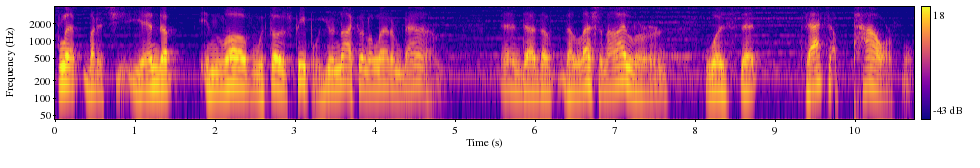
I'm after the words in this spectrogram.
flip, but it's you end up in love with those people. You're not going to let them down. And uh, the the lesson I learned was that that's a powerful,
